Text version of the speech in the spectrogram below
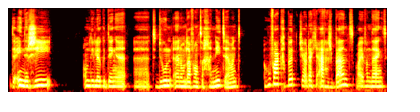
de energie om die leuke dingen uh, te doen en om daarvan te genieten. Want hoe vaak gebeurt het jou dat je ergens bent waar je van denkt,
